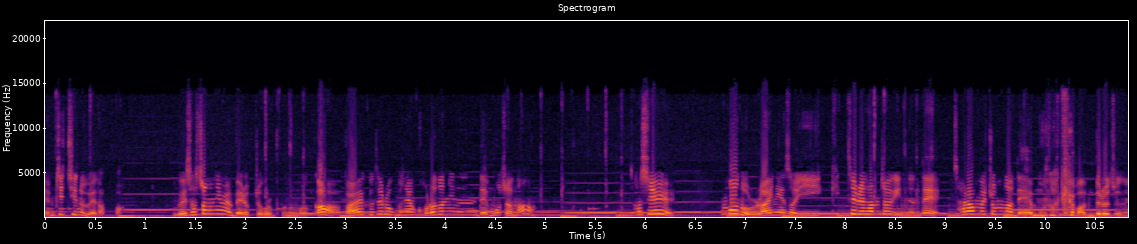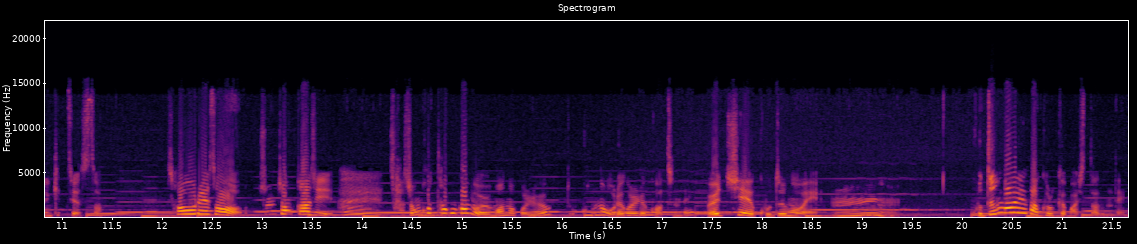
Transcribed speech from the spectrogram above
MTT는 왜 나빠? 왜 사장님을 매력적으로 보는 걸까? 말 그대로 그냥 걸어다니는 네모잖아. 사실 한 번 온라인에서 이 키트를 산 적이 있는데 사람을 좀 더 네모나게 만들어주는 키트였어. 서울에서 춘천까지 자전거 타고 가면 얼마나 걸려요? 또 겁나 오래 걸릴 것 같은데? 멸치에 고등어회. 음, 고등어회가 그렇게 맛있다던데.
